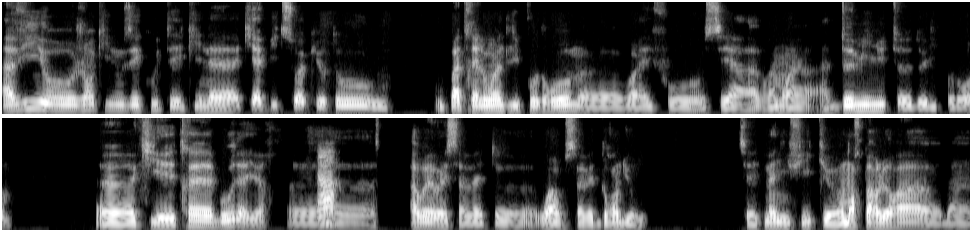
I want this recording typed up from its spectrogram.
Avis, aux gens qui nous écoutent et qui, qui habitent soit Kyoto ou, ou, pas très loin de l'hippodrome, euh, voilà, il faut, c'est vraiment à, deux minutes de l'hippodrome, qui est très beau d'ailleurs. Ah. ah. ouais, ouais, ça va être, waouh, ça va être grandiose. Ça va être magnifique. On en reparlera bah,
